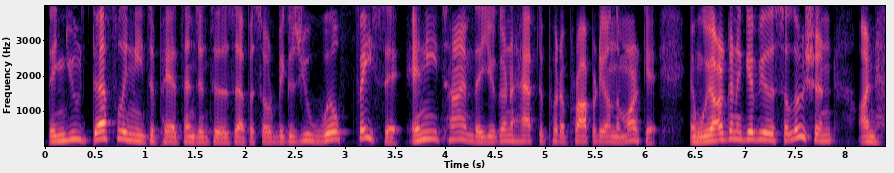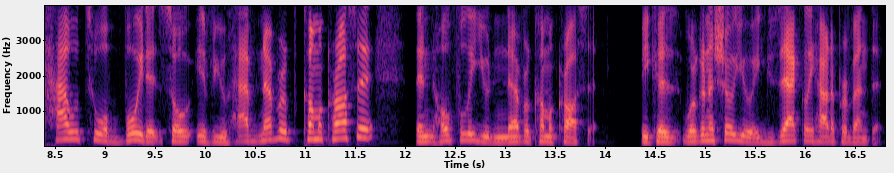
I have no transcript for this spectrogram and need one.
then you definitely need to pay attention to this episode because you will face it anytime that you're going to have to put a property on the market. And we are going to give you the solution on how to avoid it. So if you have never come across it, then hopefully you never come across it because we're going to show you exactly how to prevent it.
